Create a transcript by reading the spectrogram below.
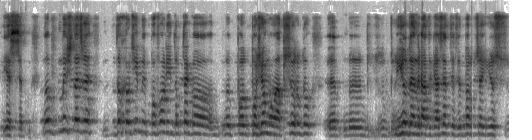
jeszcze, no myślę, że dochodzimy powoli do tego po, poziomu absurdu. Y, y, Judenrat Gazety Wyborczej już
